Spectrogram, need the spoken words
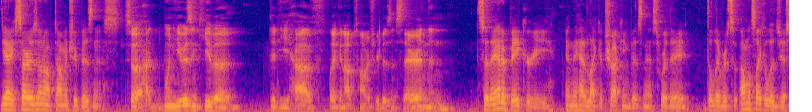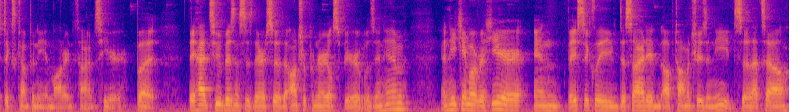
Yeah, he started his own optometry business. So when he was in Cuba, did he have like an optometry business there? And then So they had a bakery and they had like a trucking business where they delivered almost like a logistics company in modern times here. But they had two businesses there, so the entrepreneurial spirit was in him. And he came over here and basically decided optometry is a need. So that's how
